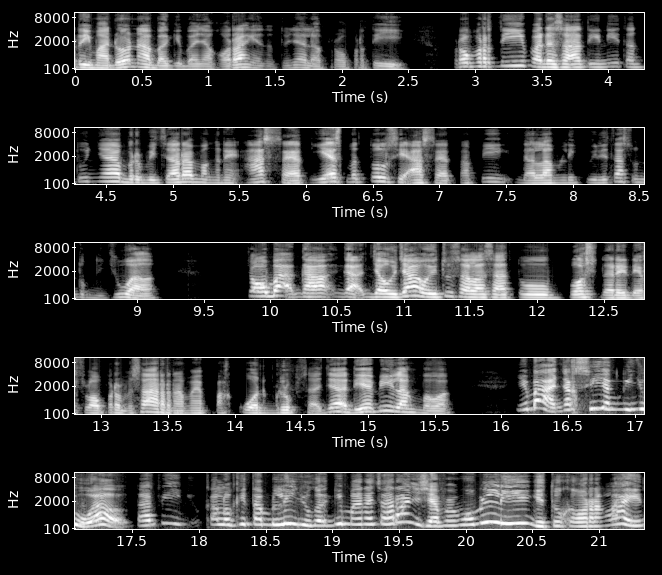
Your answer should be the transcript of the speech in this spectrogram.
primadona bagi banyak orang yang tentunya adalah properti. Properti pada saat ini tentunya berbicara mengenai aset. Yes, betul sih aset, tapi dalam likuiditas untuk dijual. Coba gak, gak jauh-jauh itu salah satu bos dari developer besar namanya Pakuan Group saja dia bilang bahwa ya banyak sih yang dijual, tapi kalau kita beli juga gimana caranya siapa yang mau beli gitu ke orang lain.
